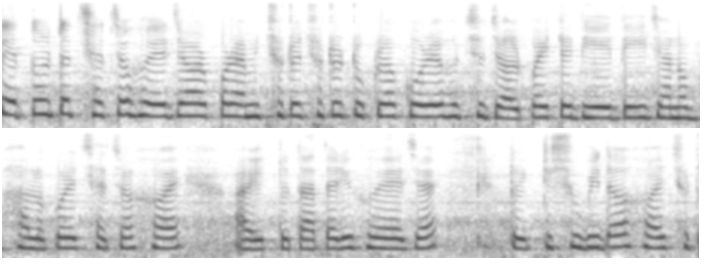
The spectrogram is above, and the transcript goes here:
তেঁতুলটা ছেঁচা হয়ে যাওয়ার পর আমি ছোট ছোট টুকরা করে হচ্ছে জলপাইটা দিয়ে দিই যেন ভালো করে ছেঁচা হয় আর একটু তাড়াতাড়ি হয়ে যায়। তো একটু সুবিধা হয় ছোট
